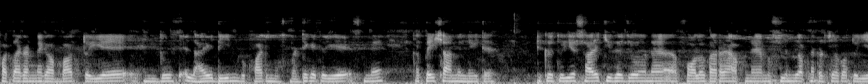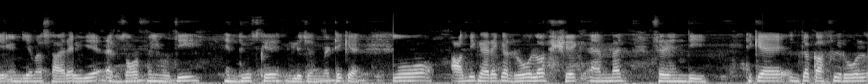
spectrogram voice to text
फतह करने के बाद तो ये हिंदू इलाही दीन बुखारी मूवमेंट ठीक है तो ये इसमें कतई शामिल नहीं थे। ठीक है तो ये सारी चीज़ें जो उन्हें फॉलो कर रहे हैं अपने मुस्लिम जो अपने कल्चर को तो ये इंडिया में सारे ये एब्जॉर्व नहीं होती हिंदूज़ के रिलीजन में, ठीक है? वो आगे कह रहे हैं कि रोल ऑफ़ शेख अहमद सरहिंदी ठीक है? इनका काफ़ी रोल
